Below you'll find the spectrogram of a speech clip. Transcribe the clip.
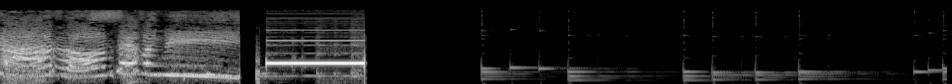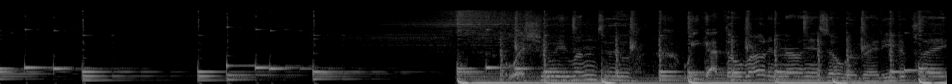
are from 7B! Where should we run to? We got the world in our hands, so we're ready to play.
